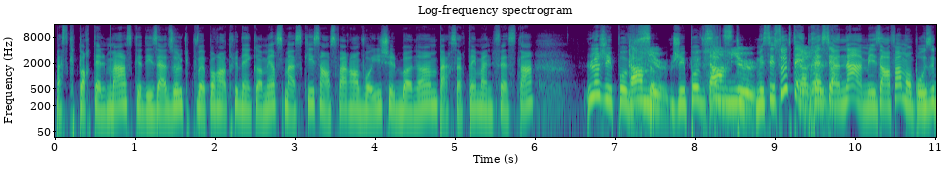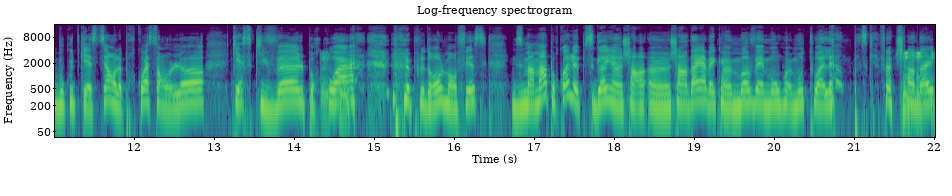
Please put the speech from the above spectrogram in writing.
parce qu'ils portaient le masque, des adultes qui pouvaient pas rentrer dans un commerce masqué sans se faire envoyer chez le bonhomme par certains manifestants. Là, j'ai pas vu ça. J'ai pas vu ça du mieux. tout. Mais c'est sûr que c'était impressionnant. Mes enfants m'ont posé beaucoup de questions. Là. Pourquoi ils sont là? Qu'est-ce qu'ils veulent? Pourquoi? le plus drôle, mon fils, il me dit Maman, pourquoi le petit gars il a un, chan- un chandail avec un mauvais mot, un mot de toilette? Parce qu'il fait un chandail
